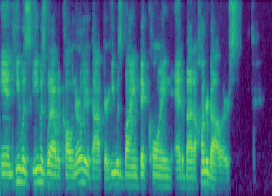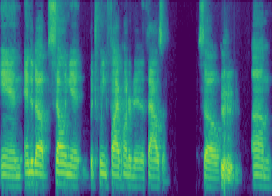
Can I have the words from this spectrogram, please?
and he was he was what I would call an early adopter. He was buying Bitcoin at about a hundred dollars, and ended up selling it between five hundred and a thousand. So, mm-hmm. um,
